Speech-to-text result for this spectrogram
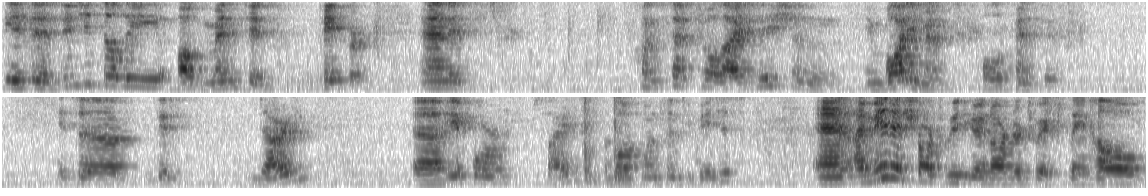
is a digitally augmented paper. And its conceptualization embodiment Pensive. It's a this diary, uh, A4 size, about 120 pages. And I made a short video in order to explain how,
